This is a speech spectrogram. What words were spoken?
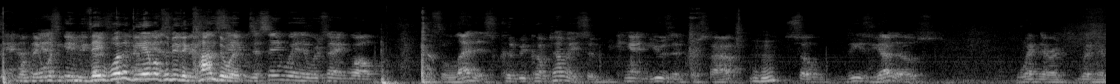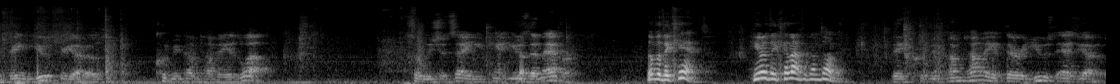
I mean, Well, they wouldn't be- They wouldn't be able to be the conduit. same- The same way they were saying, well, this lettuce could become tummy, so you can't use it for stuff. mhm. So these yodos, when they're when they're being used for yodos, could become tummy as well. So we should say you can't use them ever. no, but they can't. Here they cannot become tummy. They could become tummy if they're used as yodos.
